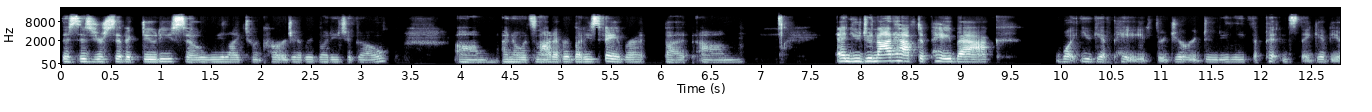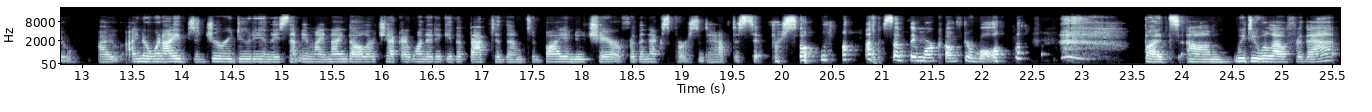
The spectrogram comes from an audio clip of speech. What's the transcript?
this is your civic duty. So we like to encourage everybody to go. Um, I know it's not everybody's favorite, but, um, and you do not have to pay back what you get paid through jury duty leave, the pittance they give you. I, I know when I did jury duty and they sent me my $9 check, I wanted to give it back to them to buy a new chair for the next person to have to sit for so long, something more comfortable. but um, we do allow for that.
